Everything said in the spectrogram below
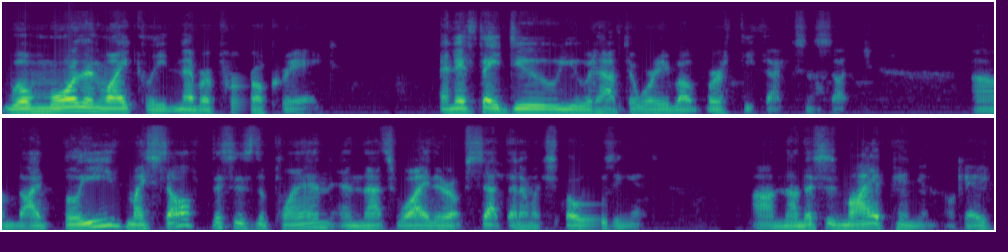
will more than likely never procreate. And if they do, you would have to worry about birth defects and such. Um, I believe myself, this is the plan, and that's why they're upset that I'm exposing it. Um, now, this is my opinion, okay?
